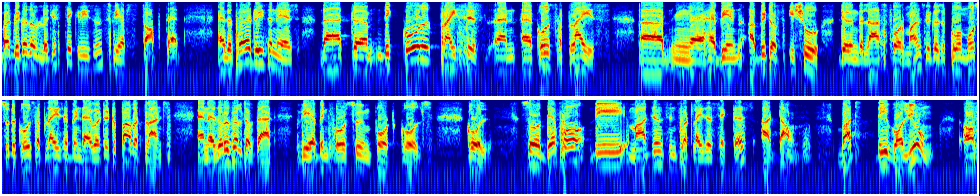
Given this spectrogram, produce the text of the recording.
but because of logistic reasons we have stopped that. And the third reason is that um, the coal prices and coal supplies Uh, mm, uh, have been a bit of issue during the last four months because coal, most of the coal supplies have been diverted to power plants. And as a result of that, we have been forced to import coals, coal. So therefore, the margins in fertilizer sectors are down. But the volume of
